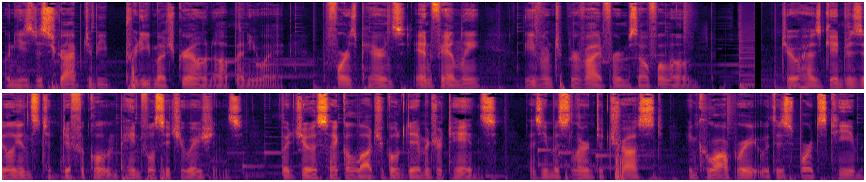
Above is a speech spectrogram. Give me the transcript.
when he is described to be pretty much grown up anyway, before his parents and family leave him to provide for himself alone. Joe has gained resilience to difficult and painful situations, but Joe's psychological damage retains, as he must learn to trust and cooperate with his sports team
